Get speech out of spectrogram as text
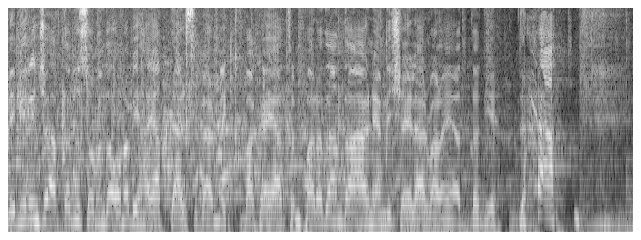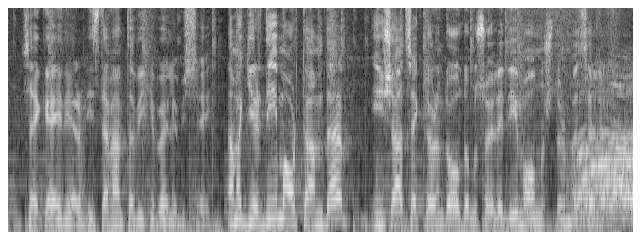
Ve birinci haftanın sonunda ona bir hayat dersi vermek. Bak hayatım paradan daha önemli şeyler var hayatta diye. Şaka ediyorum. İstemem tabii ki böyle bir şey. Ama girdiğim ortamda inşaat sektöründe olduğumu söylediğim olmuştur mesela.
